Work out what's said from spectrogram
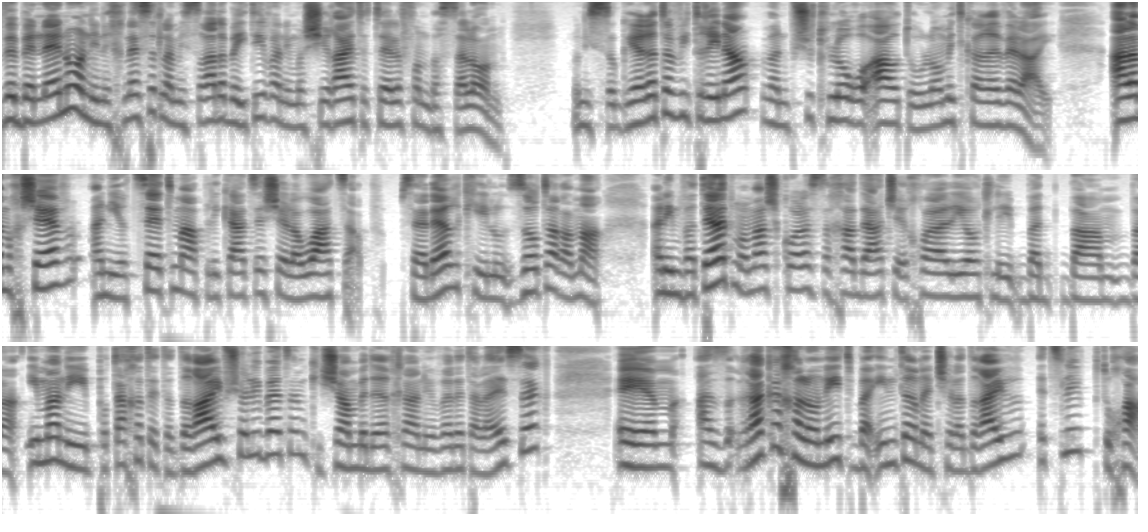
ובינינו אני נכנסת למשרד הביתי ואני משאירה את הטלפון בסלון. אני סוגרת את הוויטרינה ואני פשוט לא רואה אותו, הוא לא מתקרב אליי. על המחשב אני יוצאת מהאפליקציה של הוואטסאפ, בסדר? כאילו, זאת הרמה. אני מבטלת ממש כל הסחת דעת שיכולה להיות לי, ב, ב, ב, אם אני פותחת את הדרייב שלי בעצם, כי שם בדרך כלל אני עובדת על העסק, אמ, אז רק החלונית באינטרנט של ה drive אצלי פתוחה.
